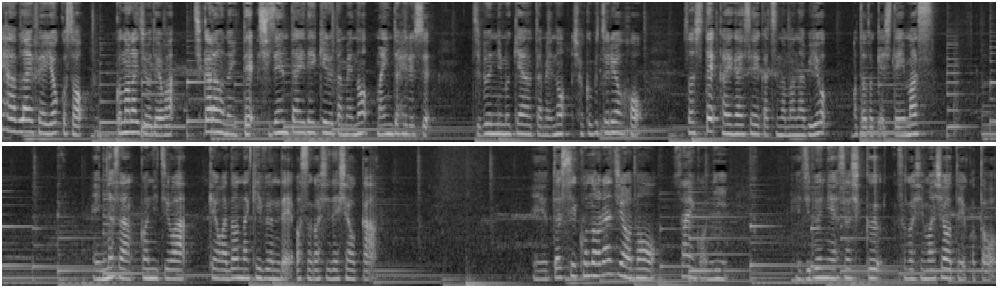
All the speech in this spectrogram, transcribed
Have Life へようこそ。このラジオでは力を抜いて自然体で生きるためのマインドヘルス自分に向き合うための植物療法そして海外生活の学びをお届けしています。え皆さんこんにちは。今日はどんな気分でお過ごしでしょうか？え私このラジオの最後に自分に優しく過ごしましょうということを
